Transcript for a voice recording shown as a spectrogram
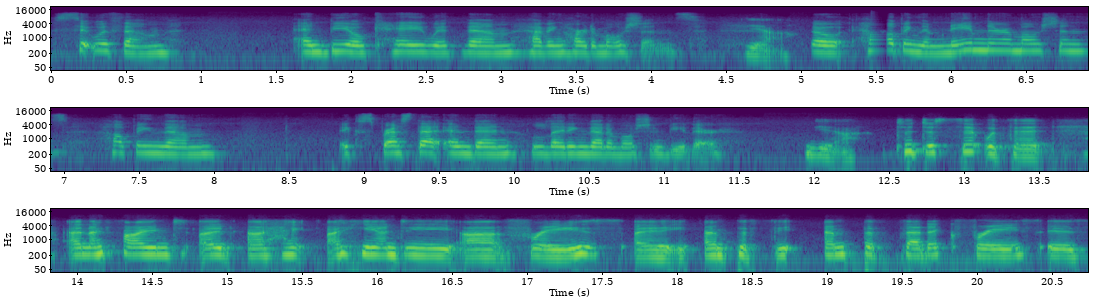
sit with them and be okay with them having hard emotions. Yeah. So helping them name their emotions, helping them express that, and then letting that emotion be there. Yeah. To just sit with it, and I find a, a, a handy uh, phrase, a empathy empathetic phrase is,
